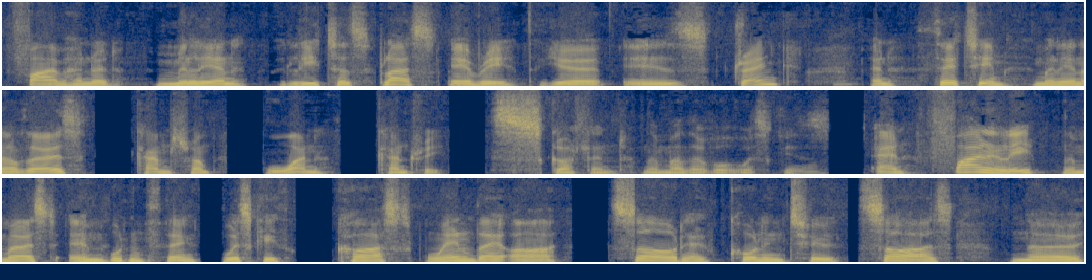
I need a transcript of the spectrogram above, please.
500 million liters plus every year is drank, and 13 million of those comes from one country, Scotland, the mother of all whiskies. And finally, the most important thing, whiskey casks, when they are sold according to SARS, no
